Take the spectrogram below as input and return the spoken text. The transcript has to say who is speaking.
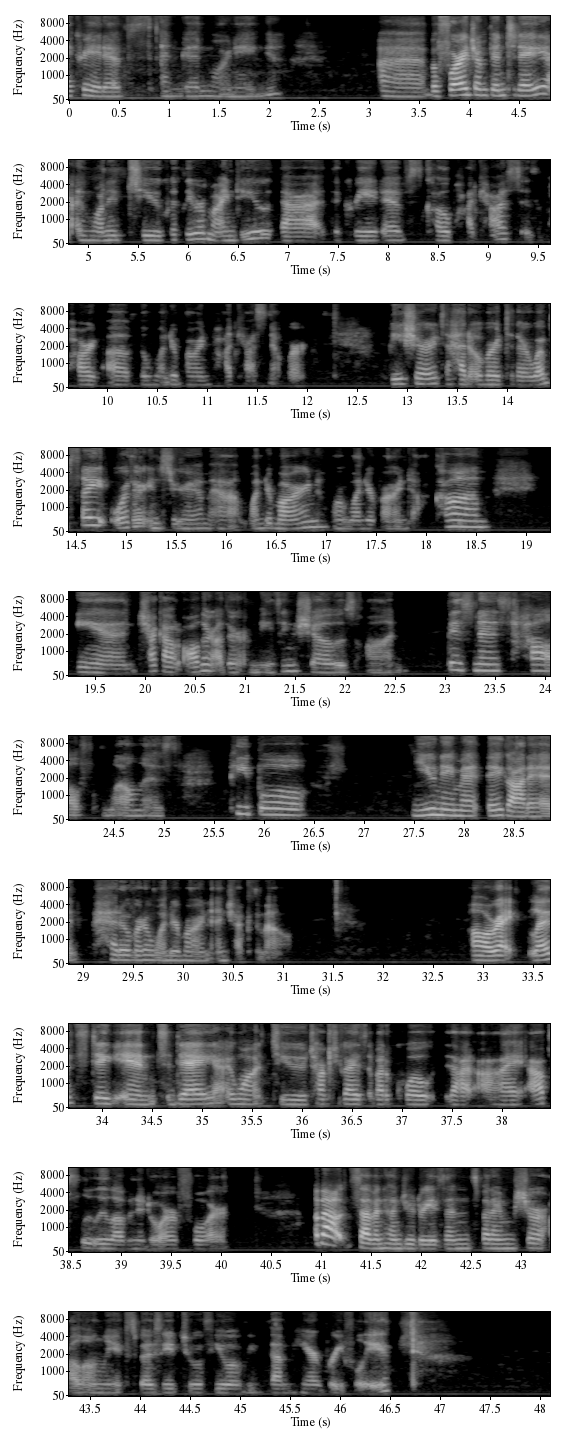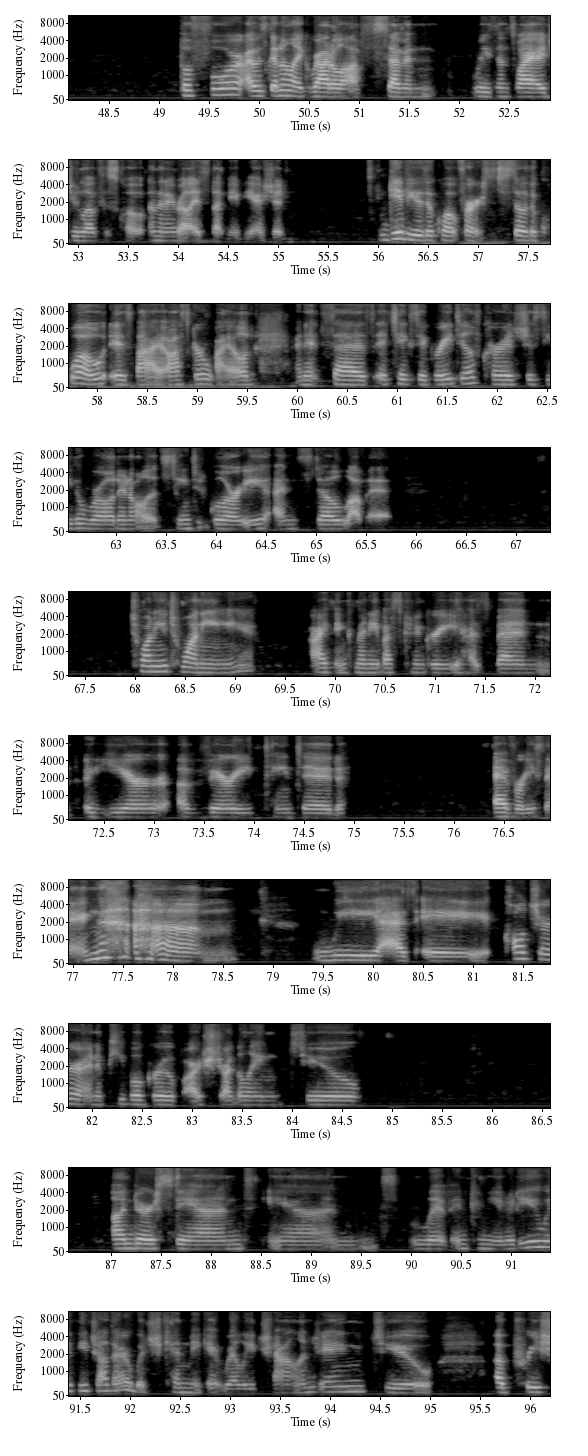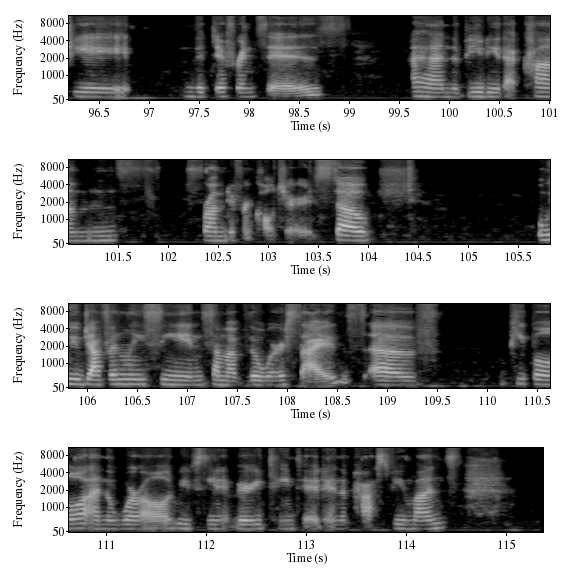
Speaker 1: Hi, creatives, and good morning. Uh, before I jump in today, I wanted to quickly remind you that the Creatives Co podcast is a part of the Wanderbarn Podcast Network. Be sure to head over to their website or their Instagram at Wanderbarn or wanderbarn.com and check out all their other amazing shows on business, health, wellness, people, you name it, they got it. Head over to Wanderbarn and check them out. All right, let's dig in. Today, I want to talk to you guys about a quote that I absolutely love and adore for about 700 reasons, but I'm sure I'll only expose you to a few of them here briefly. Before I was gonna like rattle off seven reasons why I do love this quote, and then I realized that maybe I should give you the quote first. So the quote is by Oscar Wilde and it says, It takes a great deal of courage to see the world in all its tainted glory and still love it. 2020, I think many of us can agree, has been a year of very tainted everything. um, we as a culture and a people group are struggling to understand and live in community with each other, which can make it really challenging to appreciate the differences and the beauty that comes from different cultures. So, we've definitely seen some of the worst sides of people and the world. We've seen it very tainted in the past few months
